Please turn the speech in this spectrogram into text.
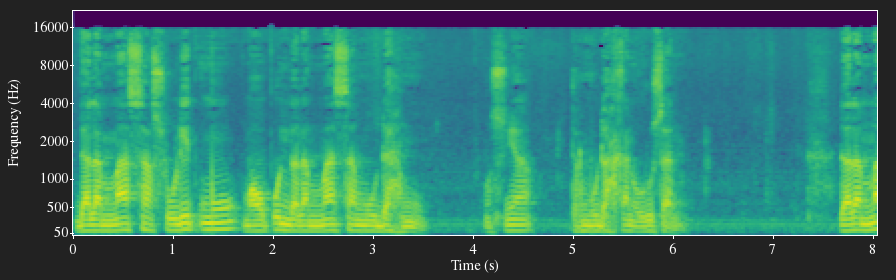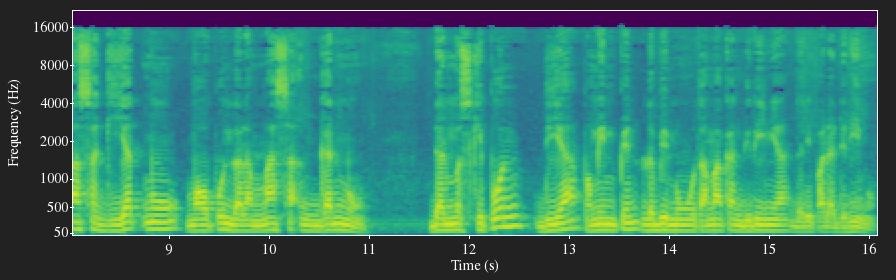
Dalam masa sulitmu maupun dalam masa mudahmu. Maksudnya termudahkan urusan. Dalam masa giatmu maupun dalam masa engganmu. Dan meskipun dia pemimpin lebih mengutamakan dirinya daripada dirimu.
